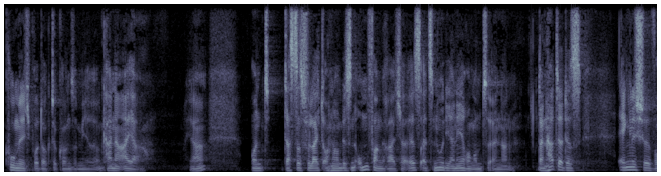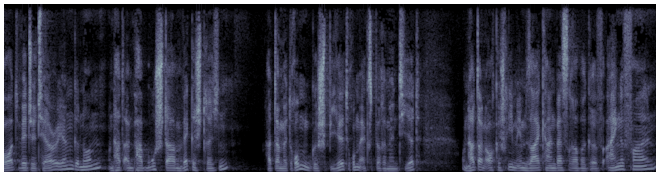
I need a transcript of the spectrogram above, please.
Kuhmilchprodukte konsumiere und keine Eier. Ja? Und dass das vielleicht auch noch ein bisschen umfangreicher ist, als nur die Ernährung umzuändern. Dann hat er das englische Wort Vegetarian genommen und hat ein paar Buchstaben weggestrichen, hat damit rumgespielt, rumexperimentiert und hat dann auch geschrieben, ihm sei kein besserer Begriff eingefallen,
